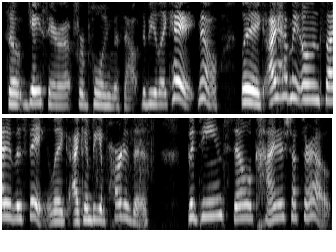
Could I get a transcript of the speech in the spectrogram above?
So, gay Sera for pulling this out to be like, hey, no, like I have my own side of this thing. Like I can be a part of this. But Dean still kind of shuts her out.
